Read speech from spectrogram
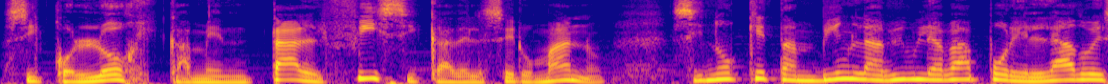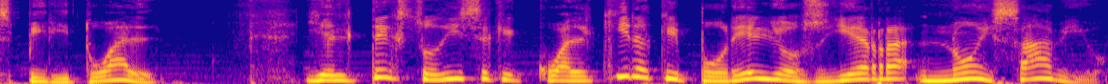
psicológica, mental, física del ser humano, sino que también la Biblia va por el lado espiritual. Y el texto dice que cualquiera que por ellos hierra no es sabio.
